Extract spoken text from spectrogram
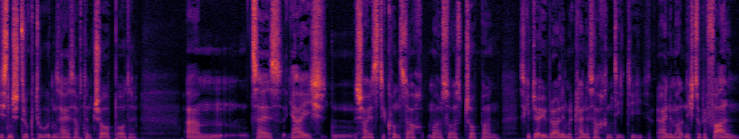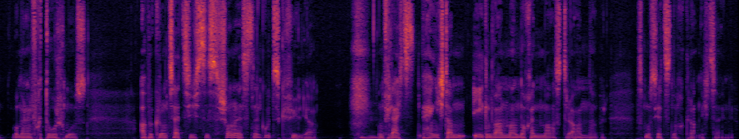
diesen Strukturen, sei es auf dem Job oder ähm, sei es, ja, ich schaue jetzt die Kunst auch mal so als Job an. Es gibt ja überall immer kleine Sachen, die, die einem halt nicht so gefallen, wo man einfach durch muss. Aber grundsätzlich ist es schon ist ein gutes Gefühl, ja. Mhm. Und vielleicht hänge ich dann irgendwann mal noch einen Master an, aber das muss jetzt noch gerade nicht sein, ja.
